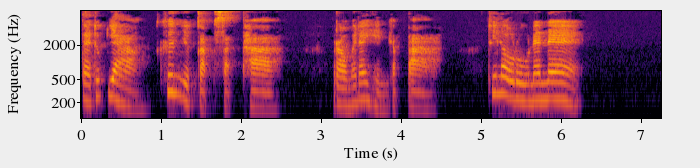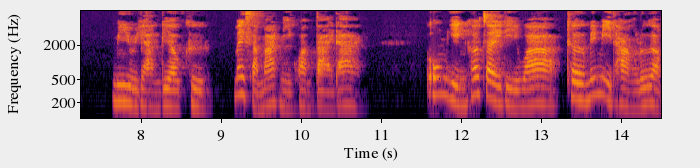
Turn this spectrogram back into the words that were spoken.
แต่ทุกอย่างขึ้นอยู่กับศรัทธา เราไม่ได้เห็นกับตา ที่เรารู้แน่ๆ มีอยู่อย่างเดียวคือ ไม่สามารถหนีความตายได้องค์หญิงเข้าใจดีว่า เธอไม่มีทางเลือก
